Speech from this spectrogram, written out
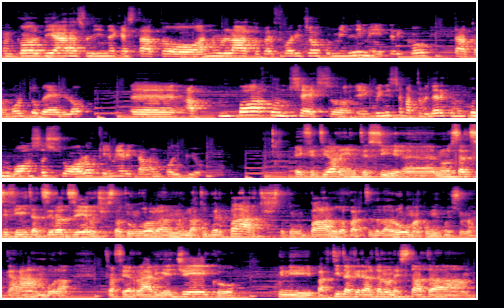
al gol di Araslin che è stato annullato per fuorigioco millimetrico stato molto bello eh, un po' ha concesso e quindi si è fatto vedere comunque un buon Sassuolo che meritava un po' di più. Effettivamente sì, eh, nonostante sia finita 0-0 c'è stato un gol annullato per parti, c'è stato un palo da parte della Roma, comunque su una carambola tra Ferrari e Geco, quindi partita che in realtà non è stata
